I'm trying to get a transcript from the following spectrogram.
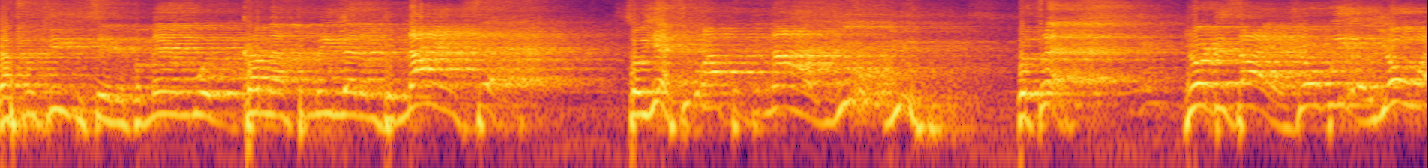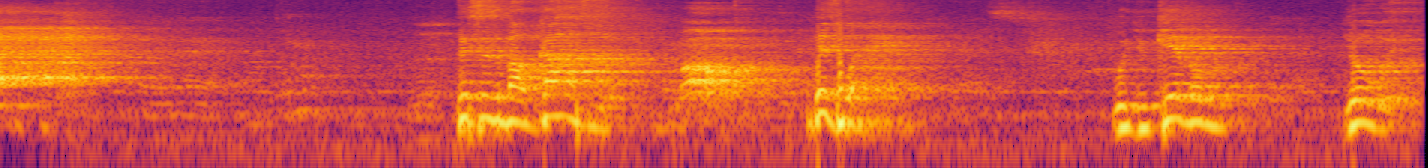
That's what Jesus said. If a man would come after me, let him deny himself. So yes, you're going to have to deny you, you, the flesh, your desires, your will, your way. This is about God's will, His way. Will you give him your will?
